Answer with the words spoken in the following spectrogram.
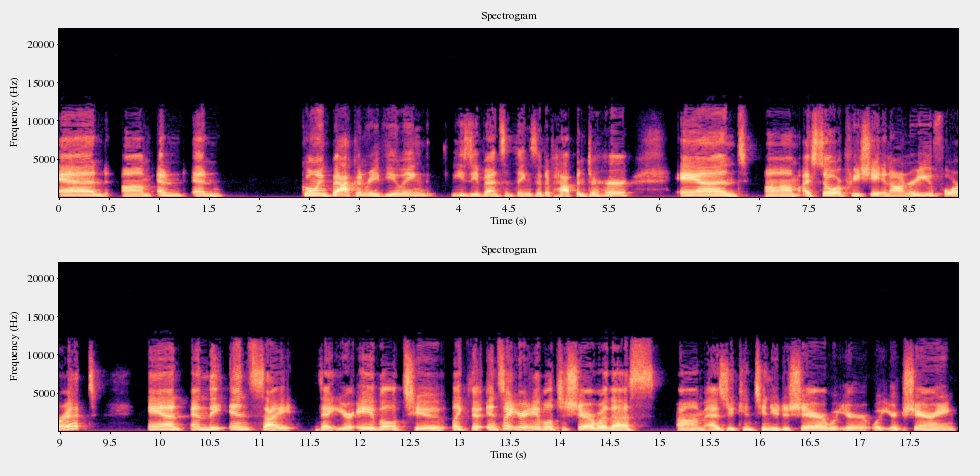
and um, and and going back and reviewing these events and things that have happened to her. And um, i so appreciate and honor you for it. And and the insight that you're able to like the insight you're able to share with us um, as you continue to share what you're what you're sharing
